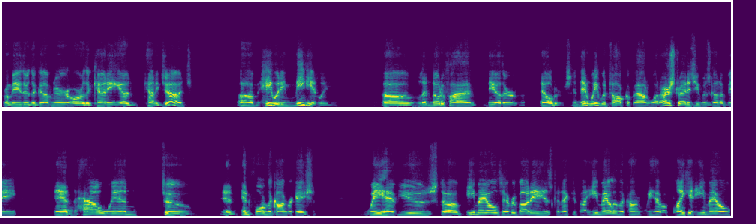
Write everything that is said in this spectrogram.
from either the governor or the county uh, county judge, um, he would immediately uh, let notify the other elders. And then we would talk about what our strategy was going to be and how, when to inform the congregation. We have used uh, emails. Everybody is connected by email in the con. We have a blanket email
